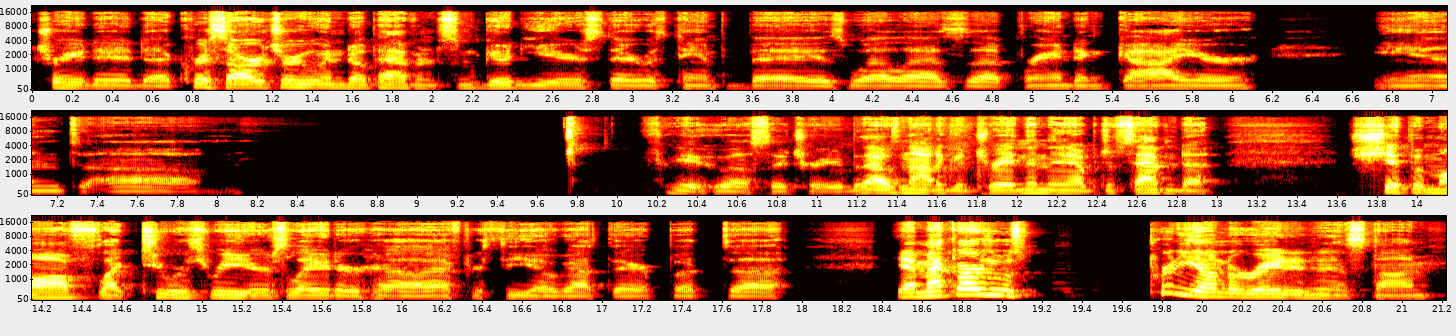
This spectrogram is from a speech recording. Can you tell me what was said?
Traded uh, Chris Archer, who ended up having some good years there with Tampa Bay, as well as uh, Brandon Guyer and um, forget who else they traded, but that was not a good trade. And then they ended up just having to ship him off like two or three years later uh, after Theo got there. But uh, yeah, Matt Garza was pretty underrated in his time.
